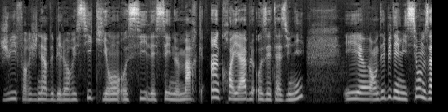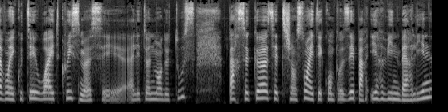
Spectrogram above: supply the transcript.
Juifs originaires de Biélorussie qui ont aussi laissé une marque incroyable aux États-Unis. Et euh, en début d'émission, nous avons écouté White Christmas, et euh, à l'étonnement de tous, parce que cette chanson a été composée par Irving Berlin.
